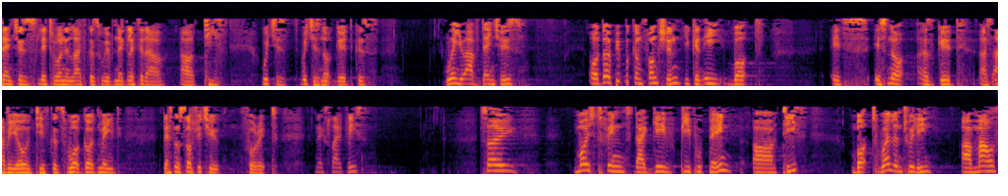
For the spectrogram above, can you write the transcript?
dentures later on in life because we've neglected our, our teeth, which is, which is not good because when you have dentures, although people can function, you can eat, but it's, it's not as good as having your own teeth because what God made there's no substitute for it. Next slide, please. So, most things that give people pain are teeth, but well and truly, our mouth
